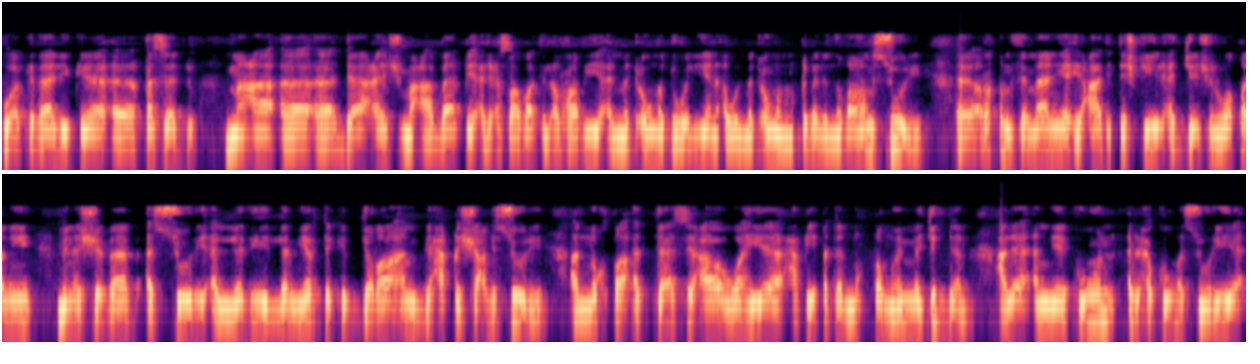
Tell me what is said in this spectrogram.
وكذلك آه، قسد مع آه، آه، داعش مع باقي العصابات الإرهابية المدعومة دوليا أو المدعومة من قبل النظام السوري. آه، رقم ثمانية إعادة تشكيل الجيش الوطني من الشباب السوري الذي لم يرتكب جرائم بحق الشعب السوري. النقطة التاسعة وهي حقيقة نقطة مهمة جدا على أن يكون الحكومة السورية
